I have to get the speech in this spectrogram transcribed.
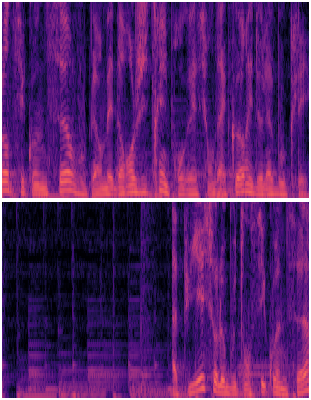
Chord Sequencer vous permet d'enregistrer une progression d'accords et de la boucler. Appuyez sur le bouton Sequencer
